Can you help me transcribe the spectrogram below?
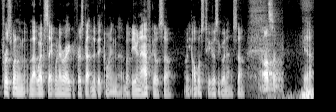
first one on that website whenever I first got into Bitcoin uh, about a year and a half ago. So I mean, almost two years ago now. So awesome. Yeah.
